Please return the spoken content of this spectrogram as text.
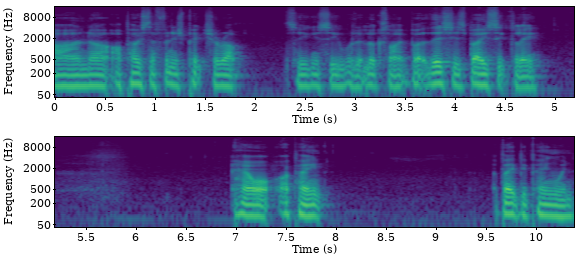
And uh, I'll post a finished picture up so you can see what it looks like. But this is basically how I paint a baby penguin.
